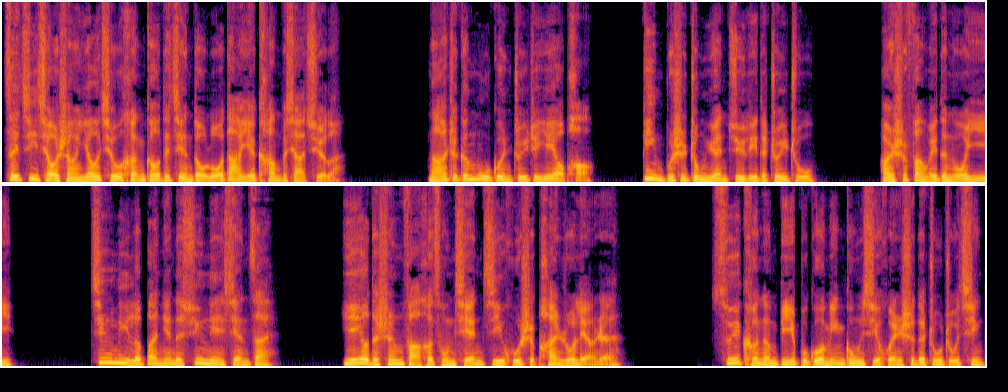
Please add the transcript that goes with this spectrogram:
在技巧上要求很高的剑斗罗大爷看不下去了，拿着根木棍追着叶耀跑，并不是中远距离的追逐，而是范围的挪移。经历了半年的训练，现在叶耀的身法和从前几乎是判若两人。虽可能比不过敏攻系魂师的朱竹清，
